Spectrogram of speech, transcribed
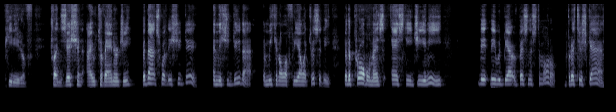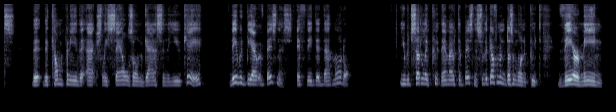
period of transition out of energy, but that's what they should do, and they should do that, and we can all have free electricity. But the problem is SDG&E, they, they would be out of business tomorrow. British Gas, the the company that actually sells on gas in the UK, they would be out of business if they did that model. You would suddenly put them out of business. So the government doesn't want to put their main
